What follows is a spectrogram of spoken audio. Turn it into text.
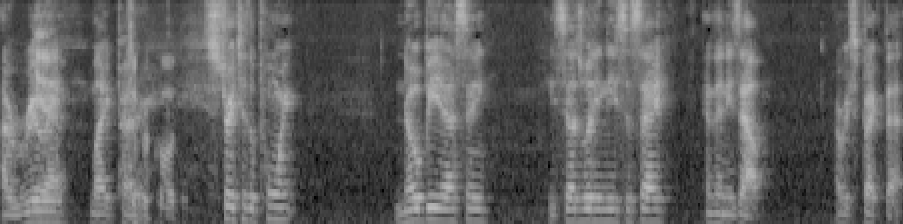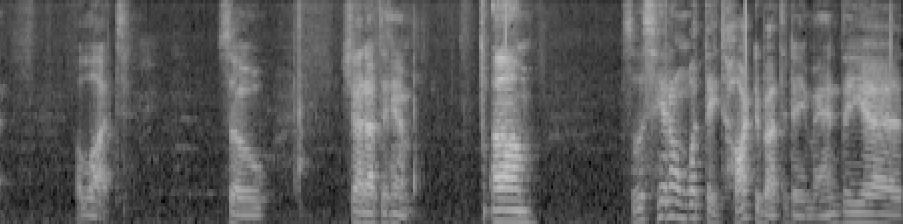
I really Yeah. Like Petter. Straight to the point. No BSing. He says what he needs to say, and then he's out. I respect that a lot. So, shout out to him. Um, so let's hit on what they talked about today, man. The uh,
